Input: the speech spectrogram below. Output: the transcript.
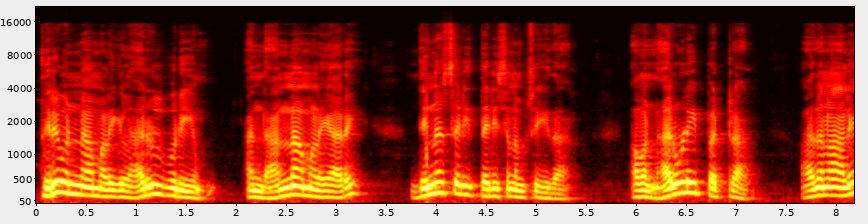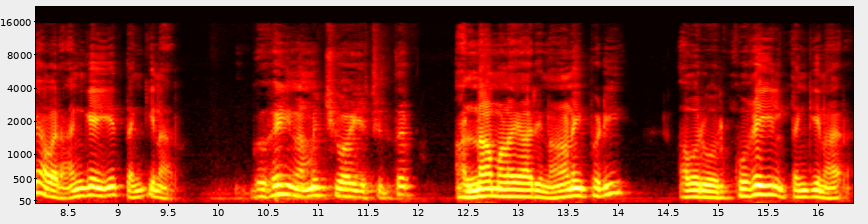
திருவண்ணாமலையில் அருள் புரியும் அந்த அண்ணாமலையாரை தினசரி தரிசனம் செய்தார். அவன் அருளை பெற்றார். அதனாலே அவர் அங்கேயே தங்கினார். குகை நமச்சிவாய சித்தர் அண்ணாமலையாரின் ஆணைப்படி அவர் ஒரு குகையில் தங்கினார்.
